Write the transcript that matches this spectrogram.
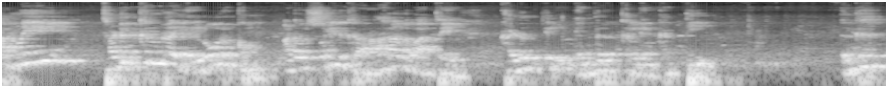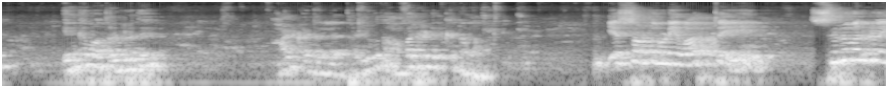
தன்மையை தடுக்கின்ற எல்லோருக்கும் ஆண்டவர் சொல்லியிருக்கிறார். அழகான வார்த்தை கழுத்தில் எந்திரக்கல்லை கட்டி எங்க எங்கம்மா தள்ளுறது? ஆழ்கடல்ல தழுவது அவர்களுக்கு நலம். இயேசுடைய வார்த்தை சிறுவர்களை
